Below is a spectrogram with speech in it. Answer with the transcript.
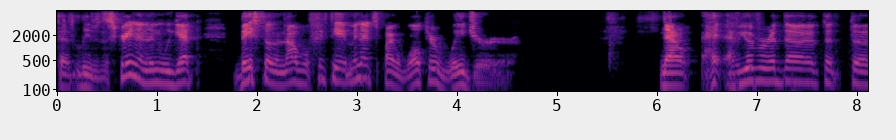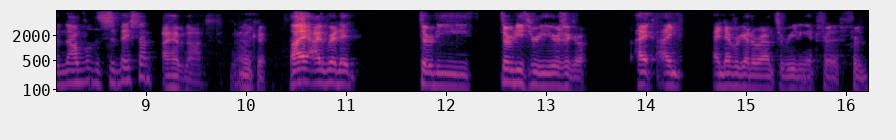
that leaves the screen, and then we get based on the novel Fifty Eight Minutes by Walter Wager. Now, ha- have you ever read the, the the novel this is based on? I have not. no. Okay. I I read it 30, 33 years ago. I I I never got around to reading it for for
